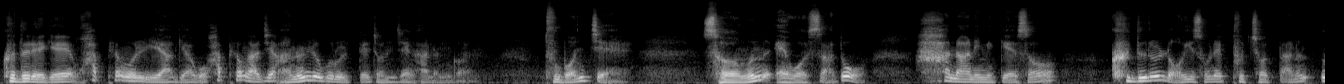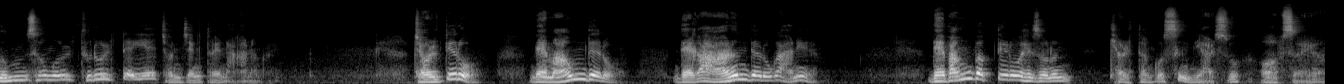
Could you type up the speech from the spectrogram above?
그들에게 화평을 이야기하고 화평하지 않으려고 그럴 때 전쟁하는 것. 두 번째, 성은 애워싸도 하나님께서 그들을 너희 손에 붙였다는 음성을 들을 때에 전쟁터에 나가는 거예요. 절대로 내 마음대로 내가 아는 대로가 아니에요. 내 방법대로 해서는 결단코 승리할 수 없어요.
